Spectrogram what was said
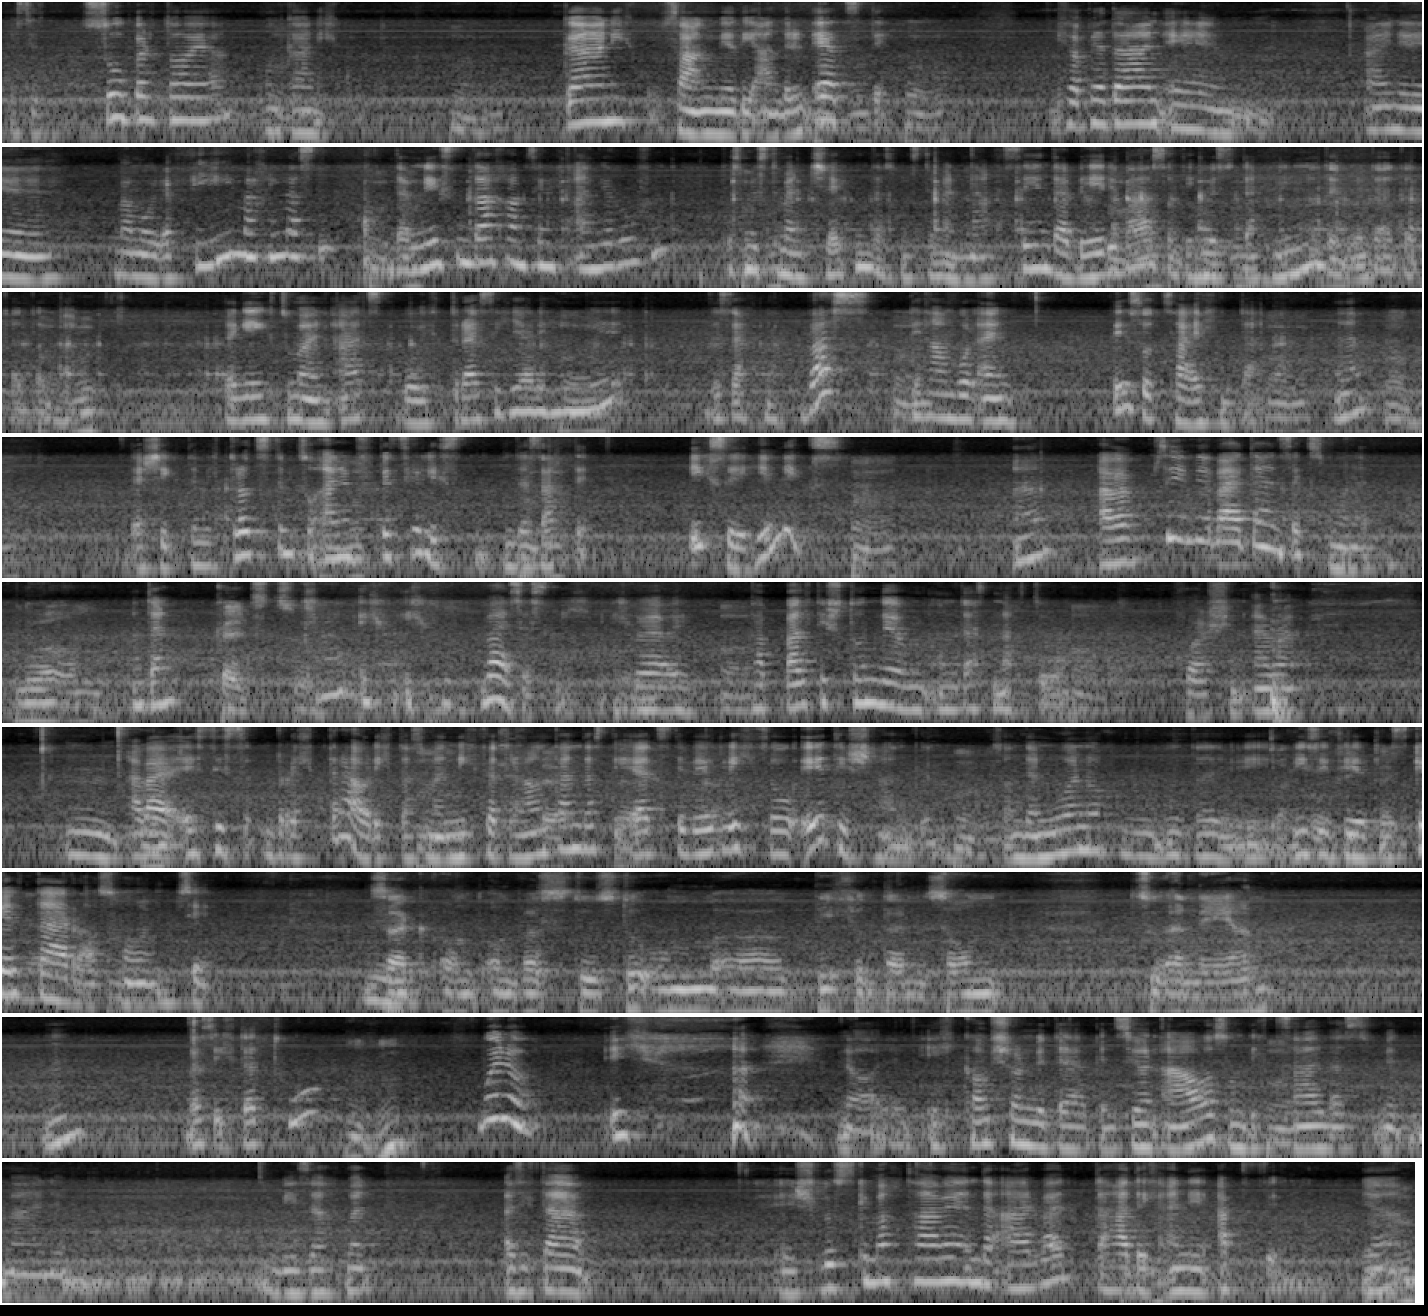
es ist super teuer und gar nicht gut. Mhm. Gar nicht gut, sagen mir die anderen mhm. Ärzte. Mhm. Ich habe mir da ein, ähm, eine Mammographie machen lassen. Und am nächsten Tag haben sie mich angerufen das müsste man checken, das müsste man nachsehen, da wäre was und ich müsste da hin und dann da, da, da, da. Mhm. Da ging ich zu meinem Arzt, wo ich 30 Jahre mhm. hingehe. Der sagt mir, was? Die mhm. haben wohl ein Pesozeichen da. Ja? Der schickte mich trotzdem zu einem Spezialisten und der sagte, ich sehe hier nichts. Ja? Aber sehen wir weiter in sechs Monaten. Nur um und dann, Geld zu. Ich, ich weiß es nicht. Ich, ich habe bald die Stunde, um, um das nachzuforschen. Aber, mh, aber es ist recht traurig, dass man nicht vertrauen kann, dass die Ärzte wirklich so ethisch handeln, mhm. sondern nur noch, wie, wie sie dir das Geld da rausholen. Sie, Sag, und, und was tust du, um äh, dich und deinen Sohn zu ernähren? Hm? Was ich da tue? Mhm. Bueno, ich No, ich komme schon mit der Pension aus und ich mhm. zahle das mit meinem, wie sagt man, als ich da äh, Schluss gemacht habe in der Arbeit, da hatte ich eine Abfindung. Ja? Mhm.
